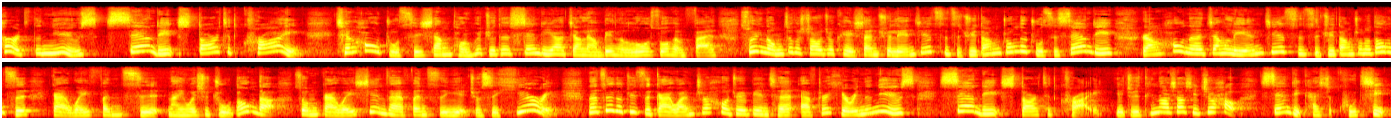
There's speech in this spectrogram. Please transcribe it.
heard the news, Sandy started crying. 前后主词相同，会觉得 Sandy 要讲两遍很啰嗦、很烦。所以呢，我们这个时候就可以删去连接词子句当中的主词 Sandy，然后呢，将连接词子句当中的动词改为分词。那因为是主动的，所以我们改为现在分词，也就是 hearing。那这个句子改完之后，就会变成 After hearing the news, Sandy started crying，也就是听到消息之后，Sandy 开始哭泣。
